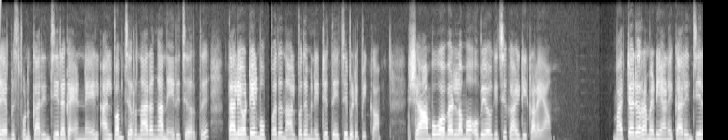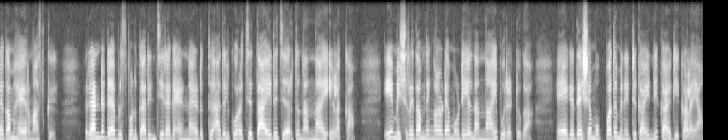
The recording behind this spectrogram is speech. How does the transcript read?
ടേബിൾ സ്പൂൺ കരിഞ്ജീരക എണ്ണയിൽ അല്പം ചെറുനാരങ്ങ നീര് ചേർത്ത് തലയോട്ടിയിൽ മുപ്പത് നാൽപ്പത് മിനിറ്റ് തേച്ച് പിടിപ്പിക്കാം. ഷാമ്പുവോ വെള്ളമോ ഉപയോഗിച്ച് കഴുകിക്കളയാം. മറ്റൊരു റെമഡിയാണ് കരിഞ്ചീരകം ഹെയർ മാസ്ക്. രണ്ട് ടേബിൾ സ്പൂൺ കരിഞ്ജീരക എണ്ണ എടുത്ത് അതിൽ കുറച്ച് തൈര് ചേർത്ത് നന്നായി ഇളക്കാം. ഈ മിശ്രിതം നിങ്ങളുടെ മുടിയിൽ നന്നായി പുരട്ടുക. ഏകദേശം മുപ്പത് മിനിറ്റ് കഴിഞ്ഞ് കഴുകിക്കളയാം.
